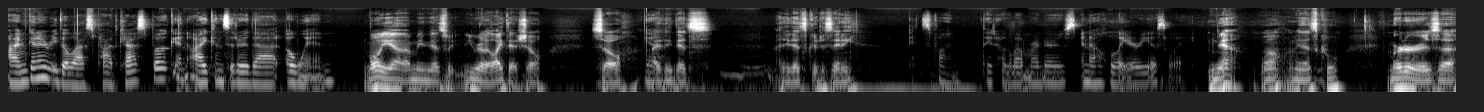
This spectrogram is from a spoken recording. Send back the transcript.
i'm gonna read the last podcast book and i consider that a win well, yeah, I mean, that's what you really like that show. So I think that's, I think that's good as any. it's fun they talk about murders in a hilarious way Yeah. Well, I mean that's cool. Murder is uh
